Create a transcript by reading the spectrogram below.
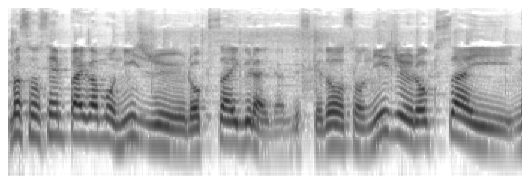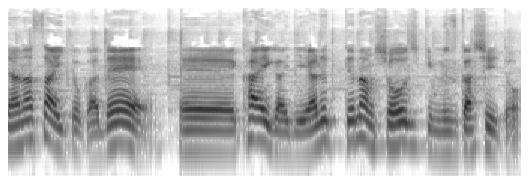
まあその先輩がもう26歳ぐらいなんですけど、その26歳、7歳とかで、えー、海外でやるっていうのは正直難しいと。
